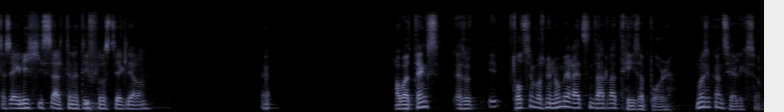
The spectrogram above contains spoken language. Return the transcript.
Also eigentlich ist alternativlos die Erklärung. Aber denkst, also ich, trotzdem, was mich nur mehr reizen darf, war Taserball. Muss ich ganz ehrlich sagen.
